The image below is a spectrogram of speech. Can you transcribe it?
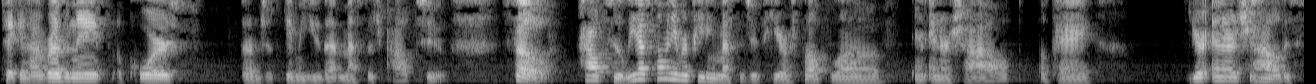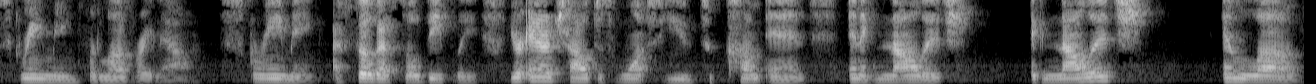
take it how it resonates, of course. I'm just giving you that message, Pile 2. So, Pile 2, we have so many repeating messages here of self-love and inner child, okay? Your inner child is screaming for love right now. screaming. I feel that so deeply. Your inner child just wants you to come in and acknowledge, acknowledge and love.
